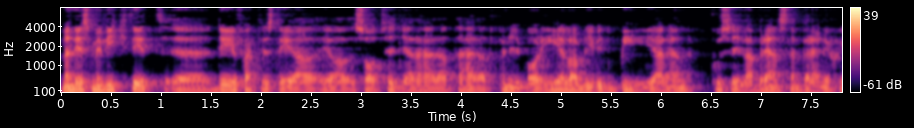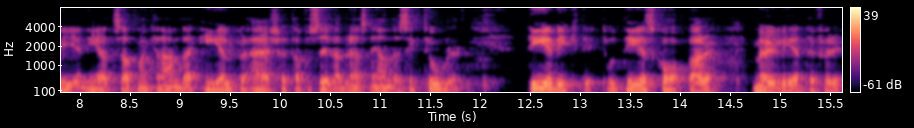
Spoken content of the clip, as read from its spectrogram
Men det som är viktigt, eh, det är ju faktiskt det jag, jag, sa tidigare här, att det här att förnybar el har blivit billigare än fossila bränslen per energienhet så att man kan använda el för att ersätta fossila bränslen i andra sektorer. Det är viktigt och det skapar möjligheter för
